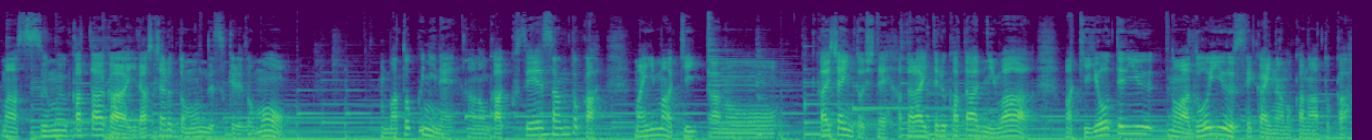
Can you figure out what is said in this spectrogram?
まあ、進む方がいらっしゃると思うんですけれども、まあ、特にねあの学生さんとか、まあ、今き、あの会社員として働いてる方には、まあ、起業っていうのはどういう世界なのかなとか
